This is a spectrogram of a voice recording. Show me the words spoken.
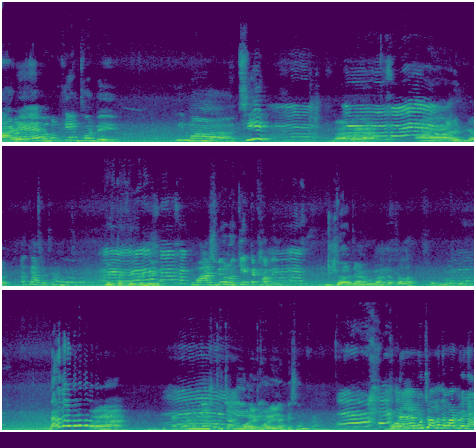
আরে। কেক ধরবে? কি মা ছি। না না না। এদিকে। আচ্ছা কেকটা কেটে নি। ও আসবে না কেকটা খাবে। যা জানু গানটা চালা হ্যাপি বার্থডে দাঁড়া দাঁড়া দাঁড়া মিষ্টি চালিয়ে দিতে হবে ও চালাতে পারবে না।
